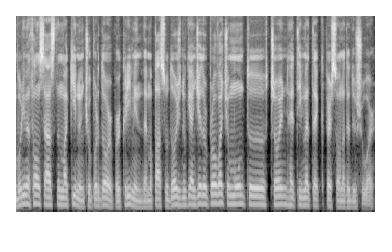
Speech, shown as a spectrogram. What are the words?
Burimet thonë se as në makinën që u përdor për krimin dhe më pas u dogj nuk janë gjetur prova që mund të çojnë hetimet tek personat e dyshuar.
